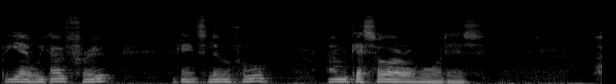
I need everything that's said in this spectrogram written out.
But yeah, we go through against Liverpool. Um, guess who our reward is?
